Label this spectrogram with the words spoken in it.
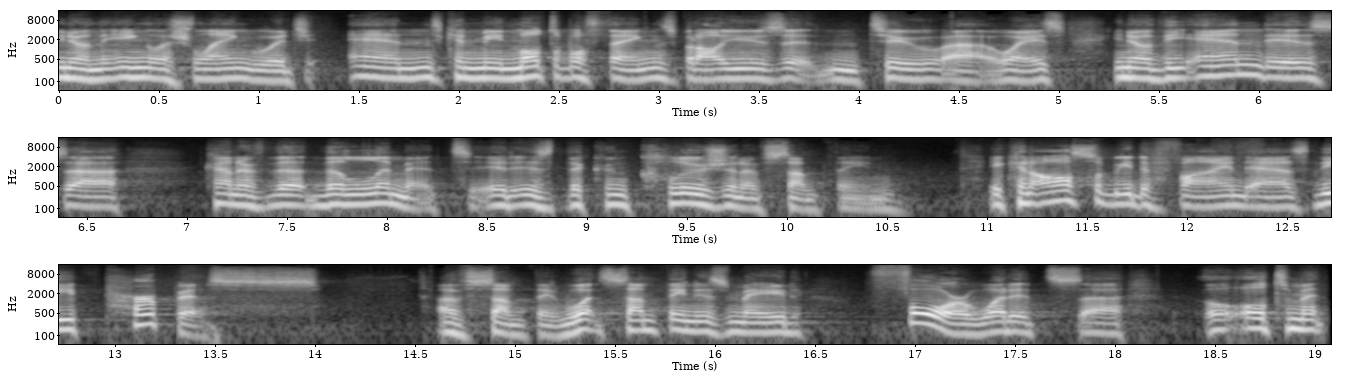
you know, in the English language, end can mean multiple things, but I'll use it in two uh, ways. You know, the end is uh, kind of the, the limit, it is the conclusion of something. It can also be defined as the purpose of something, what something is made for, what its uh, ultimate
